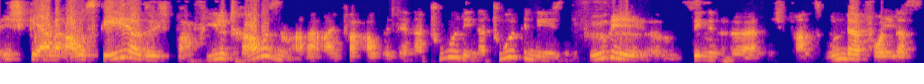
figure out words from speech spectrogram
ich gerne rausgehe. Also ich war viel draußen, aber einfach auch in der Natur, die Natur genießen, die Vögel äh, singen hören. Ich fand es wundervoll, dass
